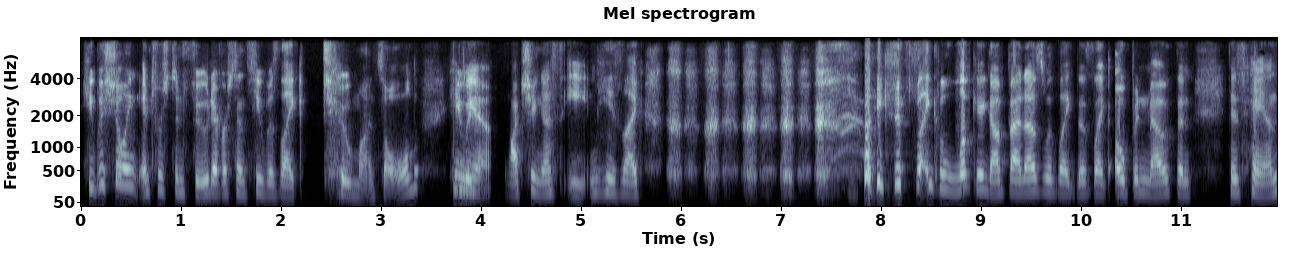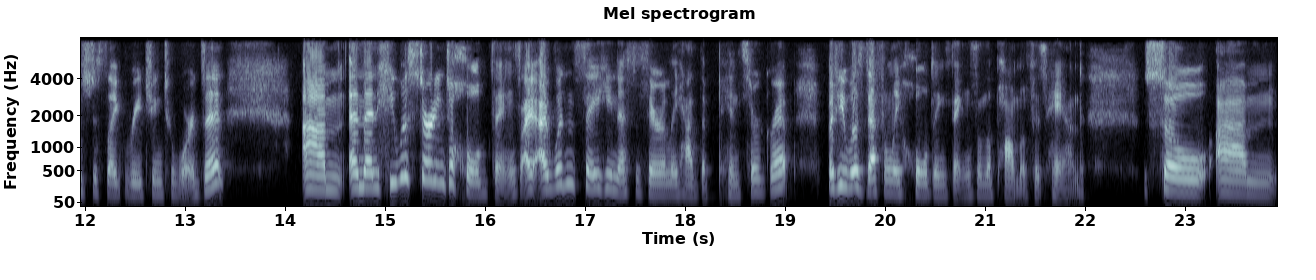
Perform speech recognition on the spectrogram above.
He was showing interest in food ever since he was like two months old. He was yeah. watching us eat and he's like like just like looking up at us with like this like open mouth and his hands just like reaching towards it. Um, and then he was starting to hold things. I, I wouldn't say he necessarily had the pincer grip, but he was definitely holding things in the palm of his hand. So um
